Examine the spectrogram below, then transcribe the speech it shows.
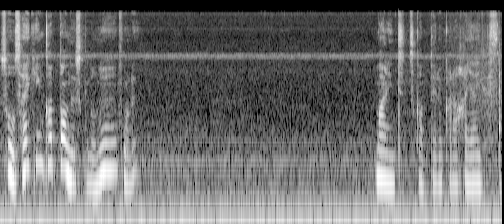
そう最近買ったんですけどねこれ。毎日使ってるから早いです。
